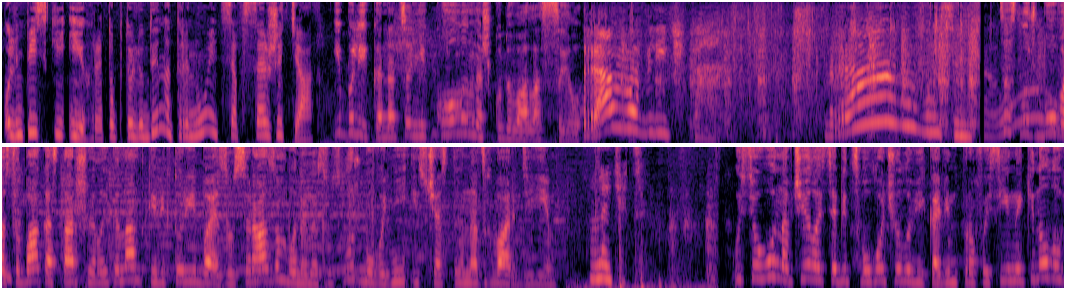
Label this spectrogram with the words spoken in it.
Олімпійські ігри, тобто людина тренується все життя. І Беліка на це ніколи не шкодувала сил. Браво, Блічка. Браво. Це службова собака старшої лейтенантки Вікторії Безус. Разом вони несуть службу в одній із частин Нацгвардії. Молодець. Усього навчилася від свого чоловіка. Він професійний кінолог,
